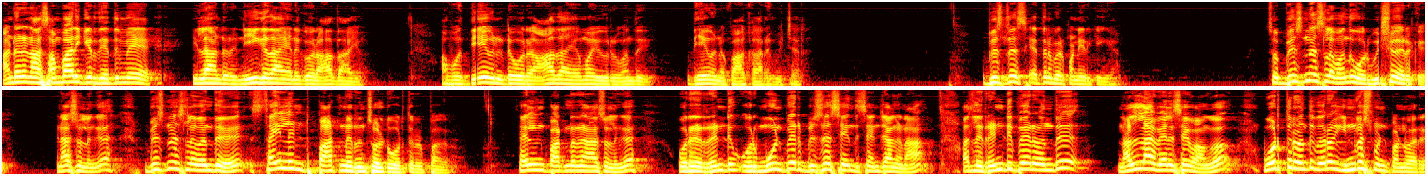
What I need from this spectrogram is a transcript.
ஆண்டவரே நான் சம்பாதிக்கிறது எதுவுமே இல்லை ஆண்டவரே நீங்கள் தான் எனக்கு ஒரு ஆதாயம். அப்போ தேவன்கிட்ட ஒரு ஆதாயமாக இவர் வந்து தேவனை பார்க்க ஆரம்பித்தார் பிஸ்னஸ் எத்தனை பேர் பண்ணியிருக்கீங்க? ஸோ பிஸ்னஸில் வந்து ஒரு விஷயம் இருக்குது என்ன சொல்லுங்கள் பிஸ்னஸில் வந்து சைலண்ட் பார்ட்னர்னு சொல்லிட்டு ஒருத்தர் இருப்பாங்க. சைலண்ட் பார்ட்னர் என்ன சொல்லுங்கள் ஒரு ரெண்டு ஒரு மூணு பேர் பிஸ்னஸ் சேர்ந்து செஞ்சாங்கன்னா அதில் ரெண்டு பேர் வந்து நல்லா வேலை செய்வாங்க. ஒருத்தர் வந்து வெறும் இன்வெஸ்ட்மெண்ட் பண்ணுவார்.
